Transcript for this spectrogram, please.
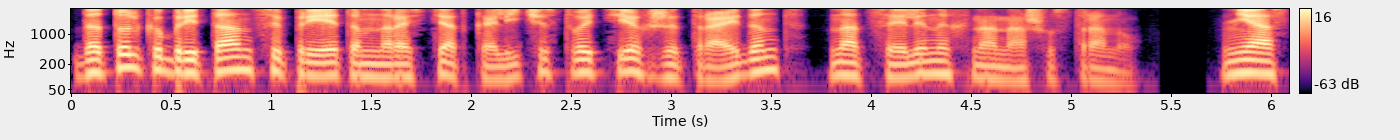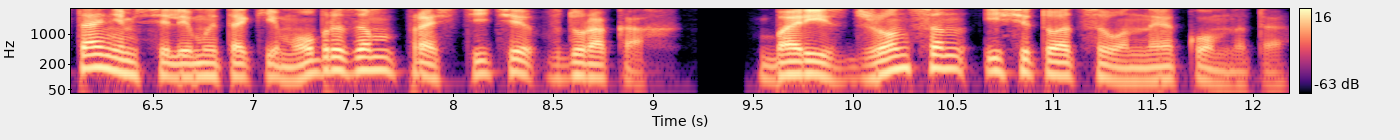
да только британцы при этом нарастят количество тех же Трайдент, нацеленных на нашу страну. Не останемся ли мы таким образом, простите, в дураках? Борис Джонсон и ситуационная комната.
